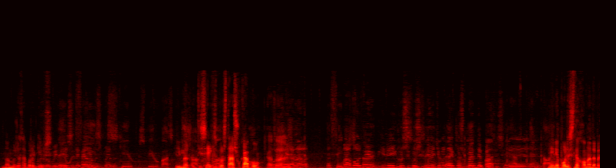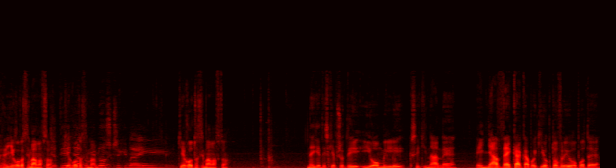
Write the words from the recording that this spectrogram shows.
Νομίζω θα προκύψει. They will face Skir- Spirou Basket Είμαι... Sharp Τις έχεις Rock. μπροστά σου κάπου; Κάτσε, ναι. They finished third είναι this 20-22 season και in μετά the 25 Benjamin, παίζεις. but they have 10 Είναι titles. πολύ συνεχόμενα τα παιχνίδια. Και εγώ το θυμάμαι αυτό. Γιατί Και εγώ το 9 θυμάμαι. μηνός ξεκινάει... Και εγώ το θυμάμαι αυτό. Ναι, γιατί σκέψω ότι οι όμιλοι ξεκινάνε 9-10 κάπου εκεί Οκτωβρίου. Οπότε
